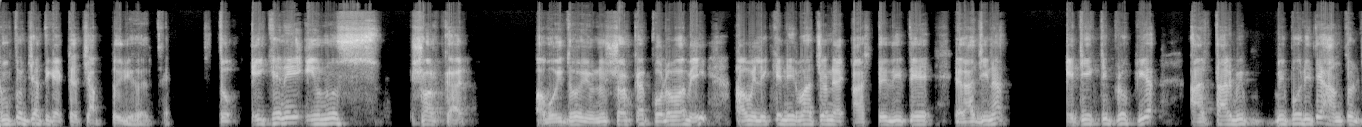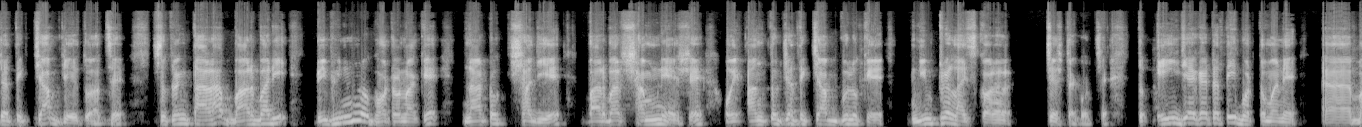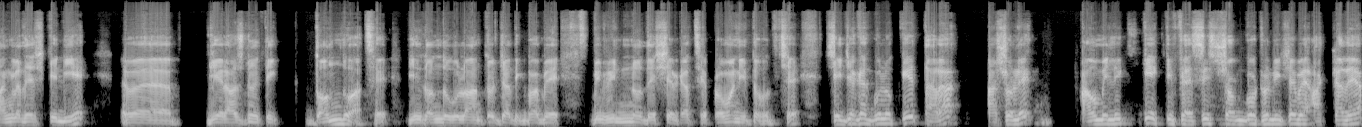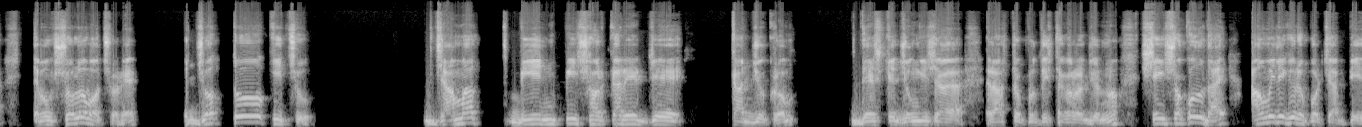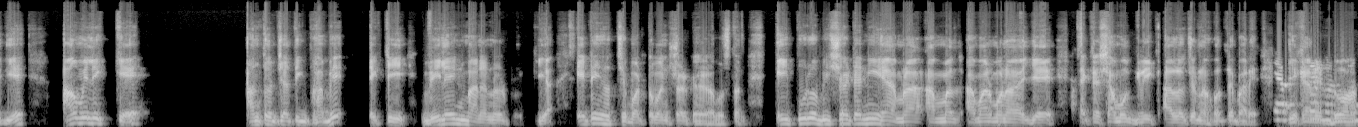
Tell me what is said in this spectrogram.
আন্তর্জাতিক একটা চাপ তৈরি হয়েছে। তো এইখানে ইউনুস সরকার, অবৈধ ইউনুস সরকার কোনোভাবেই আওয়ামী লীগকে নির্বাচনে আসতে দিতে রাজি না। এটি একটি প্রক্রিয়া। আর তার বিপরীতে আন্তর্জাতিক চাপ যেহেতু আছে, সুতরাং তারা বারবারই বিভিন্ন ঘটনাকে নাটক সাজিয়ে বারবার সামনে এসে ওই আন্তর্জাতিক চাপগুলোকে নিউট্রালাইজ করার চেষ্টা করছে। তো এই জায়গাটাতেই বর্তমানে বাংলাদেশকে নিয়ে যে রাজনৈতিক দ্বন্দ্ব আছে, যে দ্বন্দ্বগুলো আন্তর্জাতিকভাবে বিভিন্ন দেশের কাছে প্রমাণিত হচ্ছে, সেই জায়গাগুলোকে তারা আসলে আওয়ামী লীগকে একটি ফ্যাসিস্ট সংগঠন হিসেবে আখ্যা দেয়া এবং ষোলো বছরে যত কিছু জামাত, বিএনপি সরকারের যে কার্যক্রম, দেশকে জঙ্গি রাষ্ট্র প্রতিষ্ঠা করার জন্য, সেই সকল দায় আওয়ামী লীগের উপর চাপিয়ে দিয়ে আওয়ামী লীগকে আন্তর্জাতিকভাবে একটি ভিলেন বানানোর প্রক্রিয়া এটাই হচ্ছে বর্তমান সরকারের অবস্থান। এই পুরো বিষয়টা নিয়ে আমরা আমার- মনে হয় যে একটা সামগ্রিক আলোচনা হতে পারে যেখানে দোহা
